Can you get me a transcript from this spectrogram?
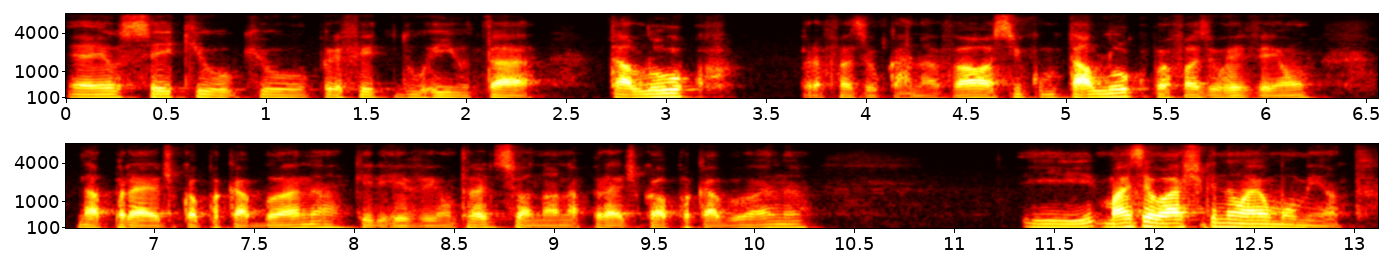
É, eu sei que o, que o prefeito do Rio tá, tá louco para fazer o carnaval, assim como tá louco para fazer o Réveillon na praia de Copacabana, aquele Réveillon tradicional na praia de Copacabana. E, mas eu acho que não é o momento.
